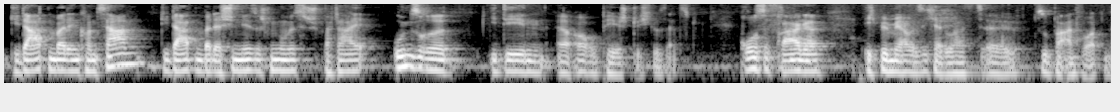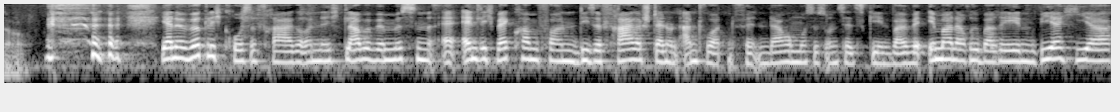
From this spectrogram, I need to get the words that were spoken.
die Daten bei den Konzernen, die Daten bei der chinesischen kommunistischen Partei, unsere Ideen äh, europäisch durchgesetzt? Große Frage. Ja ich bin mir aber sicher, du hast äh, super Antworten darauf. ja, eine wirklich große Frage. Und ich glaube, wir müssen äh, endlich wegkommen von diese Frage stellen und Antworten finden. Darum muss es uns jetzt gehen, weil wir immer darüber reden, wir hier,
